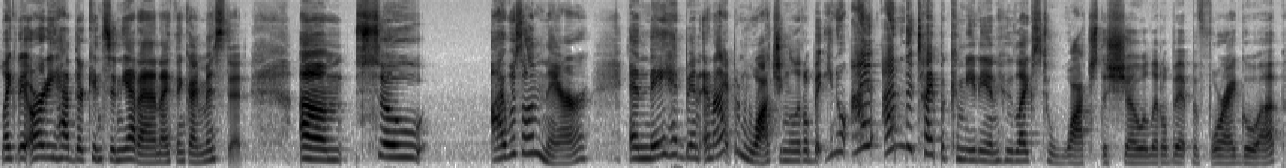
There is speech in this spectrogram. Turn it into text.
Like they already had their quinceanera and I think I missed it. Um, so I was on there and they had been, and I'd been watching a little bit. You know, I, I'm the type of comedian who likes to watch the show a little bit before I go up.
